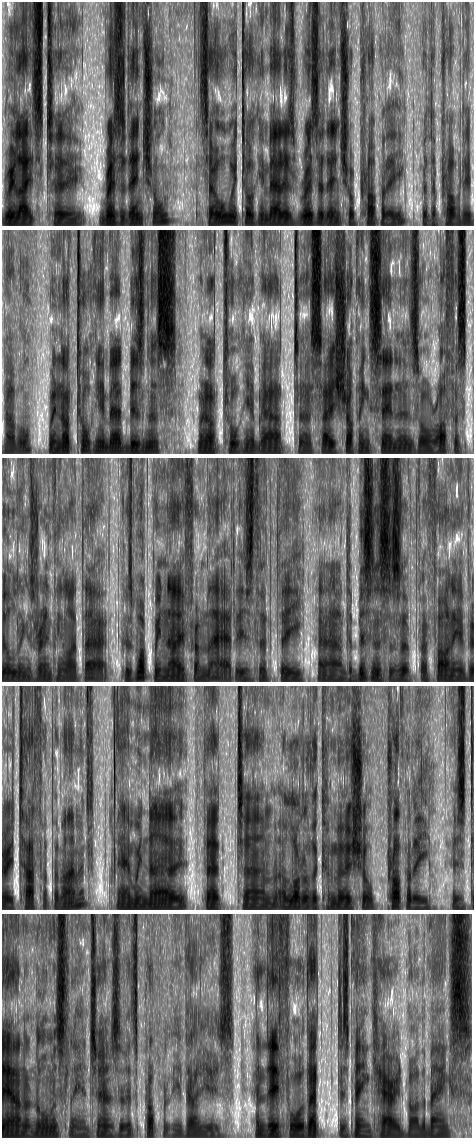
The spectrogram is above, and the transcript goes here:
relates to residential so all we're talking about is residential property with the property bubble. We're not talking about business. We're not talking about, uh, say, shopping centres or office buildings or anything like that. Because what we know from that is that the uh, the businesses are, finding it very tough at the moment, and we know that um, a lot of the commercial property is down enormously in terms of its property values, and therefore that is being carried by the banks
